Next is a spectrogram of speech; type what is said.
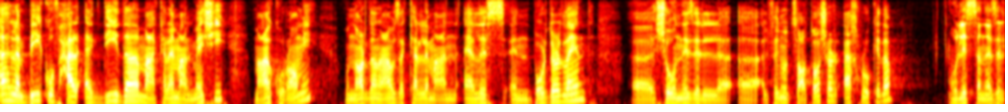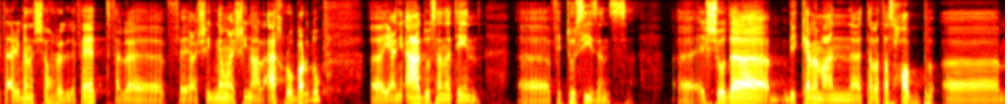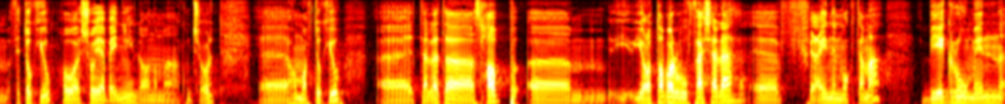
أهلا بيكم في حلقة جديدة مع كلام عن الماشي معاكم رامي. والنهاردة أنا عاوز أتكلم عن Alice in Borderland show نزل آه 2019 آخره كده. ولسه نازل تقريبا الشهر اللي فات في 2022 على آخره برضو. آه يعني قعدوا سنتين آه في ال two seasons ال show ده بيتكلم عن ثلاثة أصحاب آم، في طوكيو. هو show ياباني لو أنا ما كنتش قلت. آه، هم في طوكيو. ثلاثة أصحاب آم، يعتبروا فشلة آه، في عين المجتمع. بيجروا من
